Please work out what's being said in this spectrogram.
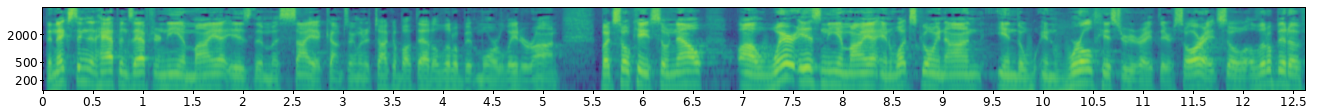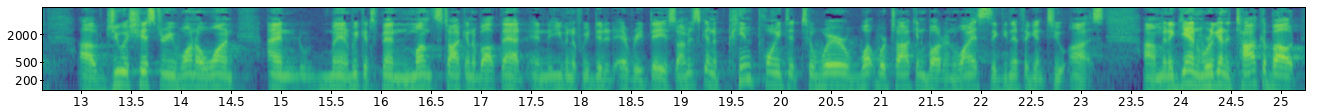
The next thing that happens after Nehemiah is the Messiah comes. I'm going to talk about that a little bit more later on. But so okay, so now uh, where is Nehemiah and what's going on in, the, in world history right there? So, all right, so a little bit of uh, Jewish History 101. And man, we could spend months talking about that, and even if we did it every day. So I'm just going to pinpoint it to where what we're talking about and why it's significant to us. Um, and again, we're going to talk about,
